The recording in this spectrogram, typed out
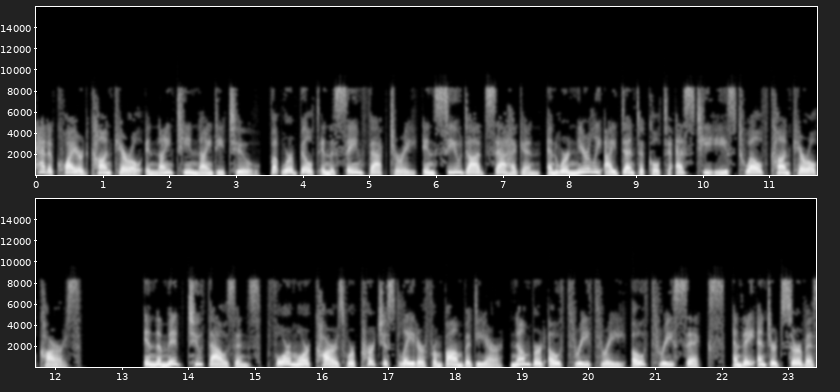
had acquired Concarril in 1992, but were built in the same factory in Ciudad Sahagun, and were nearly identical to STE's 12 Concarril cars. In the mid-2000s, four more cars were purchased later from Bombardier, numbered 033, 036, and they entered service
